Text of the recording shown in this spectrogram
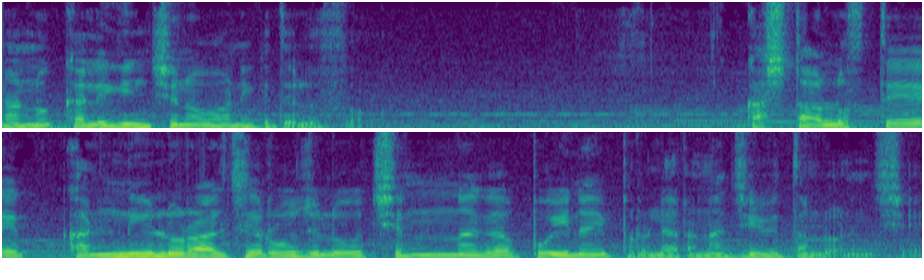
నన్ను కలిగించిన వానికి తెలుసు. కష్టాలు వస్తే కన్నీళ్ళు రాల్చే రోజులు చిన్నగా పోయినాయి పురులేరా నా జీవితంలో నుంచి.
